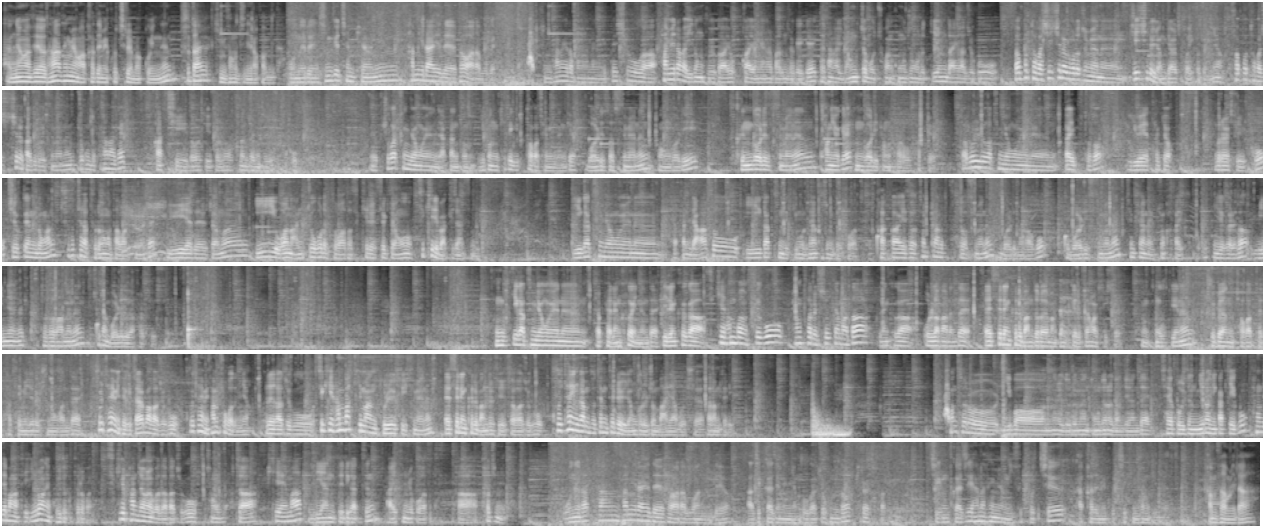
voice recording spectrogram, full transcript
안녕하세요. 하나생명 아카데미 코치를 맡고 있는 수달 김성진이라고 합니다. 오늘은 신규 챔피언인 3이라에 대해서 알아보겠습니다. 지금 3이라 보면은 이 패시브가 3이라가 이동 불가 효과 영향을 받은 적에게 대상을 0.5초간 공중으로 띄운다 해가지고 서포터가 CC를 걸어주면은 CC를 연기할 수가 있거든요. 서포터가 CC를 가지고 있으면은 조금 더 편하게 같이 넣을 수 있어서 그런 점이 되게 좋고 네, 큐 같은 경우에는 약간 좀 이번 캐릭터가 재밌는 게 멀리 썼으면은 원거리, 근거리 썼으면은 광역의 근거리 병사로 바뀌어요. W 같은 경우에는 가까이 붙어서 2회 타격 을 할 수 있고 지속되는 동안 추소체가 들어오는 건 다 막히는데 유의해야 될 점은 이 원 안쪽으로 들어와서 스킬을 쓸 경우 스킬이 막히지 않습니다. 이 같은 경우에는 약간 야소 이 같은 느낌으로 생각하시면 될 것 같아요. 가까이서 챔피언한테 붙었으면은 멀리 나가고 그 멀리 있으면은 챔피언에 좀 가까이 붙고 이게 그래서 미니언 이렇게 붙어서 하면은 최대한 멀리 도약할 수 있어요. 궁극기 같은 경우에는 옆에 랭크가 있는데 이 랭크가 스킬 한 번 쓰고 평타를 칠 때마다 랭크가 올라가는데 S 랭크를 만들어야만 궁극기를 사용할 수 있어요. 그럼 궁극기는 주변 적한테 다 데미지를 주는 건데 쿨타임이 되게 짧아가지고 쿨타임이 3초거든요. 그래가지고 스킬 한 바퀴만 돌릴 수 있으면은 S 랭크를 만들 수 있어가지고 쿨타임 감소 템트릴 연구를 좀 많이 하고 있어요 사람들이. 컨트롤 2번을 누르면 동전을 던지는데 제 골드는 1원이 깎이고 상대방한테 1원의 골드가 들어가요. 스킬 판정을 받아가지고 정복자, 피해맛, 리안드리 같은 아이템 요구가 다, 다 터집니다. 오늘 핫한 3일화에 대해서 알아보았는데요. 아직까지는 연구가 조금 더 필요할 것 같습니다. 지금까지 하나생명 e스포츠 아카데미 코치 김성진이었습니다. 감사합니다.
